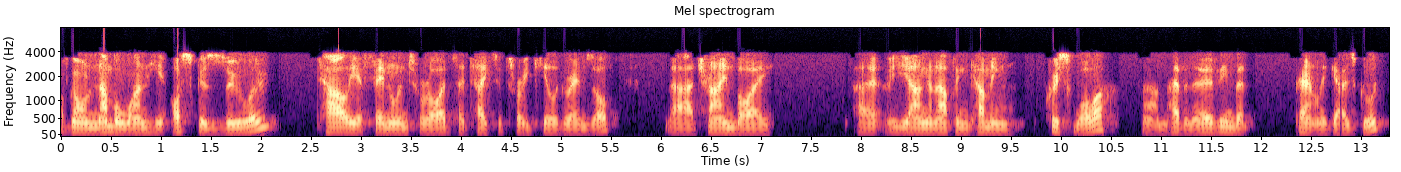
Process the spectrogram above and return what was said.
I've gone number one here, Oscar Zulu, Tahlia Fenlon to ride, so takes the three kilograms off. Uh, trained by a young and up and coming Chris Waller. Um, haven't heard him, but apparently goes good.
